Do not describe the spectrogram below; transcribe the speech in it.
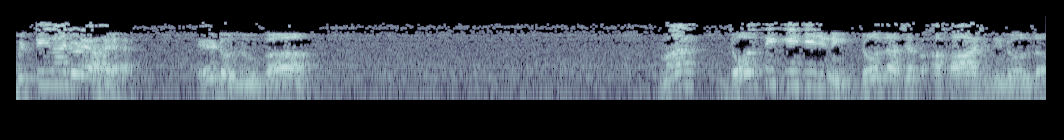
ਮਿੱਟੀ ਨਾਲ ਜੁੜਿਆ ਹੋਇਆ ਹੈ, ਇਹ ਡੋਲੂਗਾ। ਮਨ ਡੋਲਦੀ ਕੀ ਚੀਜ਼ ਨਹੀਂ? ਡੋਲਦਾ ਸਿਰਫ ਆਕਾਸ਼ ਨਹੀਂ ਡੋਲਦਾ।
